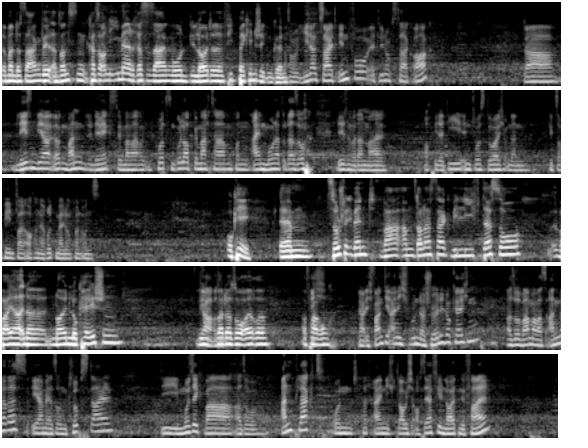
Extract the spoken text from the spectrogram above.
wenn man das sagen will. Ansonsten kannst du auch eine E-Mail-Adresse sagen, wo die Leute Feedback hinschicken können. Also jederzeit info at linuxtag.org. Da lesen wir irgendwann demnächst, wenn wir mal einen kurzen Urlaub gemacht haben von einem Monat oder so, lesen wir dann mal auch wieder die Infos durch und dann gibt es auf jeden Fall auch eine Rückmeldung von uns. Okay. Ähm, Social Event war am Donnerstag. Wie lief das so? War ja in einer neuen Location. Wie ja, also war da so eure Erfahrung? Ich, ja, ich fand die eigentlich wunderschön, die Location. Also war mal was anderes, eher mehr so ein Club-Style. Die Musik war also unplugged und hat eigentlich, glaube ich, auch sehr vielen Leuten gefallen.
